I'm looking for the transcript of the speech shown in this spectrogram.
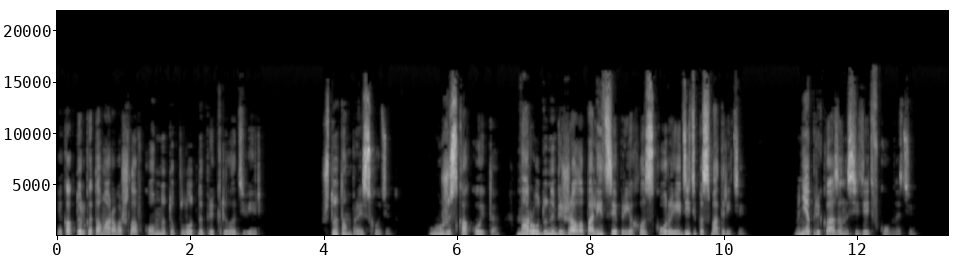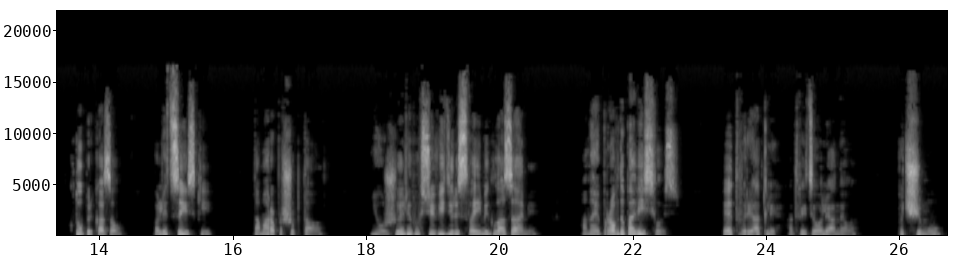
и как только Тамара вошла в комнату, плотно прикрыла дверь. «Что там происходит?» «Ужас какой-то! Народу набежала, полиция приехала скоро, идите посмотрите». «Мне приказано сидеть в комнате». «Кто приказал?» «Полицейский». Тамара прошептала. «Неужели вы все видели своими глазами? Она и правда повесилась?» «Это вряд ли», — ответила Леонела. «Почему?»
